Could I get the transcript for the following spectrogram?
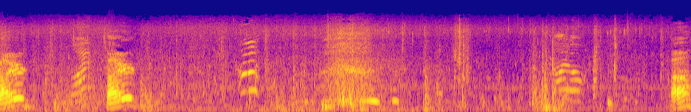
Tired? What? Tired? I don't. Huh?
